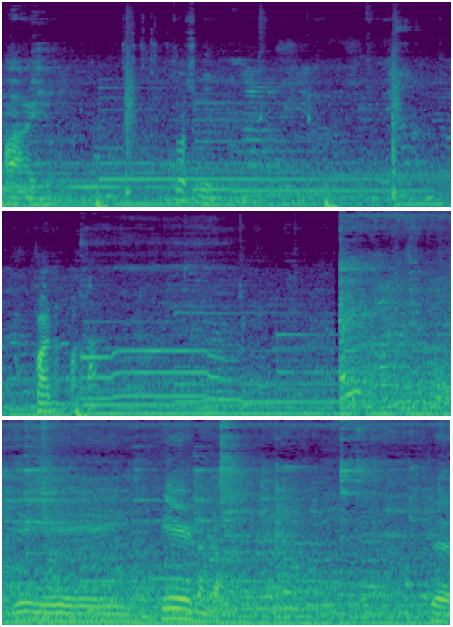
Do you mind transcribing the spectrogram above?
pie. It was good. Paano pa ka? Yay! Here langka. The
